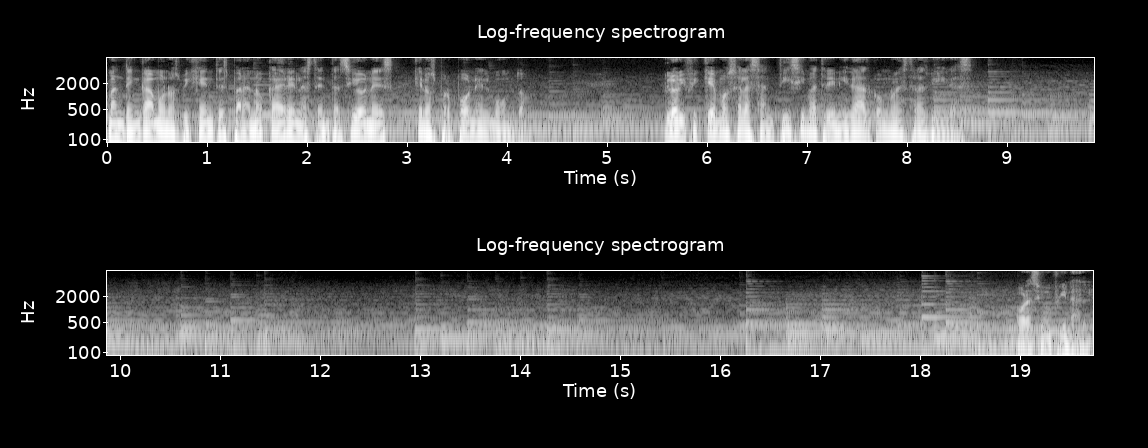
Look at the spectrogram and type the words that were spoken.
Mantengámonos vigentes para no caer en las tentaciones que nos propone el mundo. Glorifiquemos a la Santísima Trinidad con nuestras vidas. Oración final.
